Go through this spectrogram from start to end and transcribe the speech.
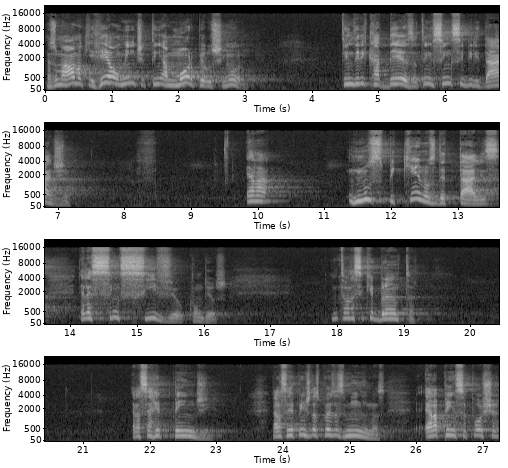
Mas uma alma que realmente tem amor pelo Senhor, tem delicadeza, tem sensibilidade, ela, nos pequenos detalhes, ela é sensível com Deus. Então ela se quebranta, ela se arrepende, ela se arrepende das coisas mínimas. Ela pensa: poxa,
